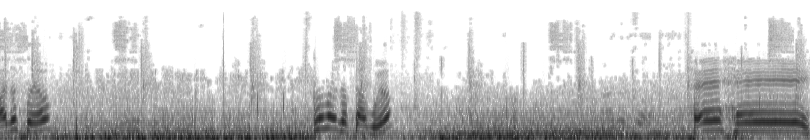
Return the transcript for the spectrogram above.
빠졌어요? 끊어졌다고요? 헤헤이.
